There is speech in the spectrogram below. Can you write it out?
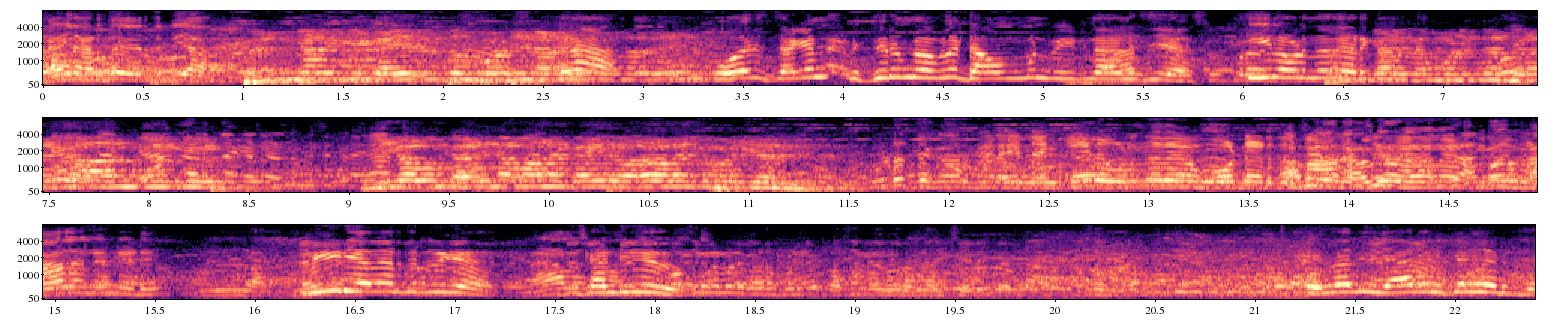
கையில் அடுத்து எடுத்துட்டியா? ஒரு செகண்ட் திரும்ப டவுன் போயிட்டு நான் நினைச்சேன் கீழே விழுந்தது எடுக்க மிகவும் கடினமான கயிறு வரவழைக்கப்படுகிறது. வீடியோ தான் எடுத்துட்டு இருக்கேன். கண்டினியூ எல்லாத்தையும் யாரும் நிக்கல எடுத்து.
